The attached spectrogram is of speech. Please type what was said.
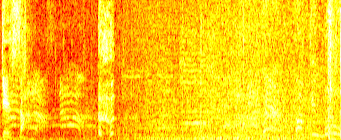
This, Marquesa! Fucking move!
